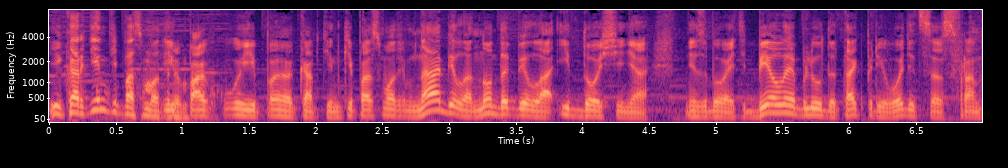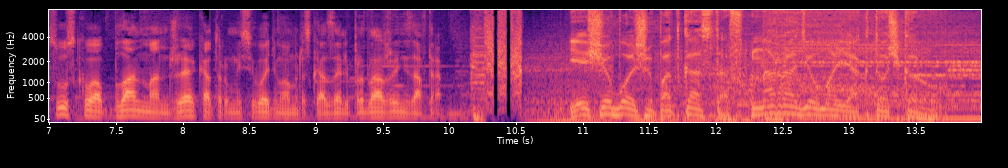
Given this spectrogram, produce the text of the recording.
И картинки и, посмотрим. по, и по картинке посмотрим. Набело, но добела и до синя. Не забывайте. Белое блюдо, так переводится с французского блан-манже, о котором мы сегодня вам рассказали. Продолжение завтра. Еще больше подкастов на радиомаяк.ру.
